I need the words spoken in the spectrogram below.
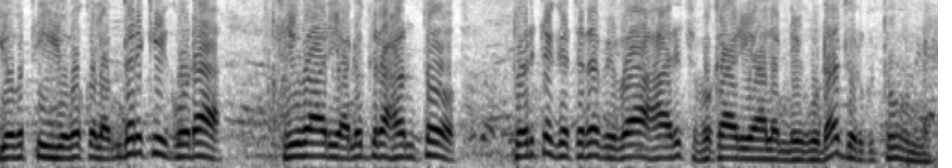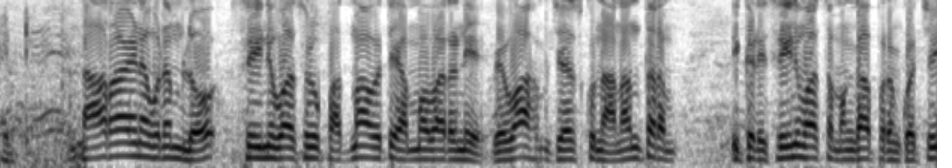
యువతీ యువకులందరికీ కూడా శ్రీవారి అనుగ్రహంతో త్వరితగతిన వివాహాది శుభకార్యాలన్నీ కూడా జరుగుతూ ఉన్నాయండి. నారాయణవనంలో శ్రీనివాసుడు పద్మావతి అమ్మవారిని వివాహం చేసుకున్న అనంతరం ఇక్కడి శ్రీనివాస మంగాపురంకి వచ్చి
